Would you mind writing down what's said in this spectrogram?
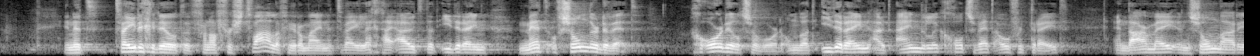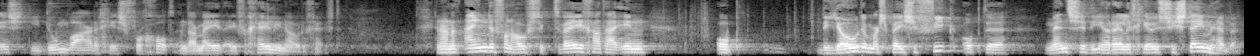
In het tweede gedeelte, vanaf vers 12 in Romeinen 2, legt hij uit dat iedereen met of zonder de wet geoordeeld zou worden, omdat iedereen uiteindelijk Gods wet overtreedt en daarmee een zondaar is die doemwaardig is voor God en daarmee het evangelie nodig heeft. En aan het einde van hoofdstuk 2 gaat hij in op de Joden, maar specifiek op de mensen die een religieus systeem hebben,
